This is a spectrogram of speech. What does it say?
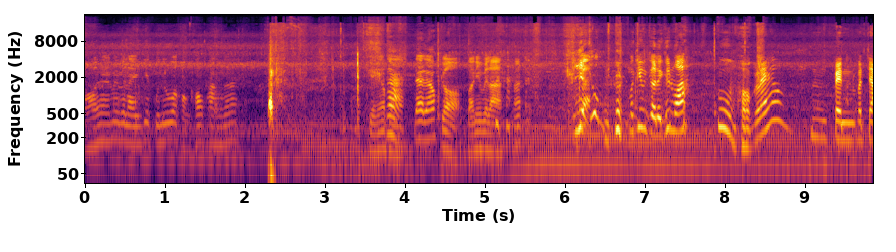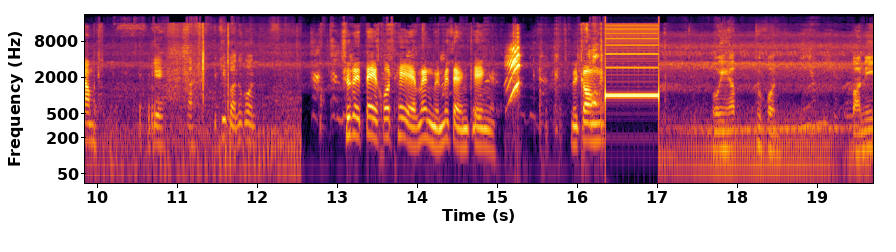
อ๋อไม่ไม่เป็นไรเฮียกูนึกว่าของเขาพังซะนะโอเคครับผน่ะมได้แล้วก็ตอนนี้เวลาฮะเฮียเมื่อกี้มันเกิดอะไรขึ้นวะกูบอกแล้วมันเป็นประจโอเคอะไปคิดก่อนทุกคนำชุดไอเต้โคตรเท่แม่งเหมือนไม่ใส่กางเกงอะในกล้องโอเคครับ ทุกคน ตอนนี้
